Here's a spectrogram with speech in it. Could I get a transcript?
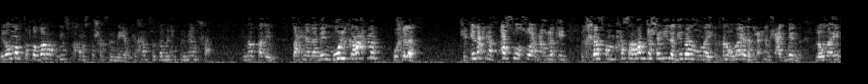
الامه بتتضرر بنسبة 15% يمكن 85% مش عارف. ايمان قائمة. فإحنا ما بين ملك رحمة وخلافة. عشان كده إحنا في اسوء صور إحنا نقول لك إيه؟ الخلافه لما حصل رده شديده جه بنو أمية. بنو أمية ده اللي إحنا مش عاجبيننا اللي هم إيه؟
